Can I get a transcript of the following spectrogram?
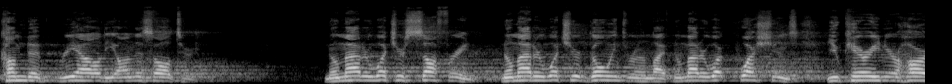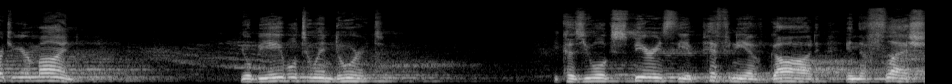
come to reality on this altar, no matter what you're suffering, no matter what you're going through in life, no matter what questions you carry in your heart or your mind, you'll be able to endure it because you will experience the epiphany of God in the flesh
